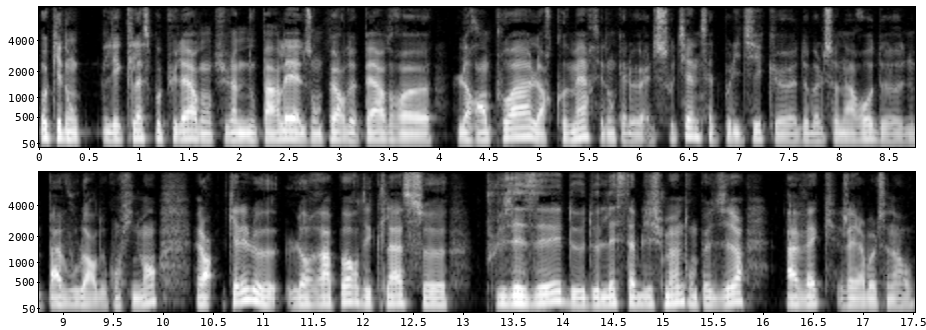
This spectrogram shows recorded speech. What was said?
Ok, donc les classes populaires dont tu viens de nous parler, elles ont peur de perdre leur emploi, leur commerce, et donc elles, soutiennent cette politique euh, de Bolsonaro de ne pas vouloir de confinement. Alors, quel est le, rapport des classes euh, plus aisées, de, l'establishment, on peut dire, avec Jair Bolsonaro?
